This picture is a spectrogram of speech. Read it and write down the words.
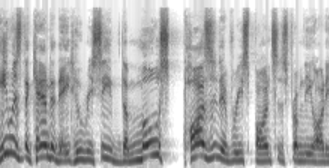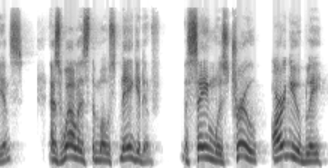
he was the candidate who received the most positive responses from the audience, as well as the most negative. The same was true, arguably,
